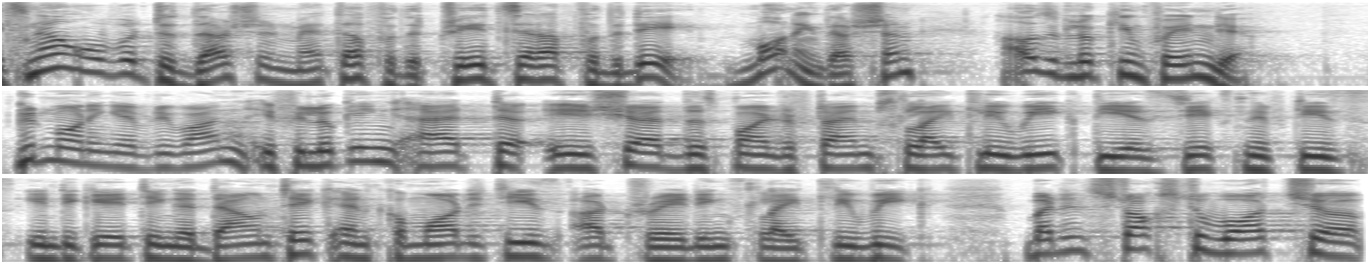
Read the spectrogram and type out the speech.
It's now over to Darshan Mehta for the trade setup for the day. Morning, Darshan. How's it looking for India? Good morning, everyone. If you're looking at uh, Asia at this point of time, slightly weak. The SGX Nifty is indicating a downtick, and commodities are trading slightly weak. But in stocks to watch, uh,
